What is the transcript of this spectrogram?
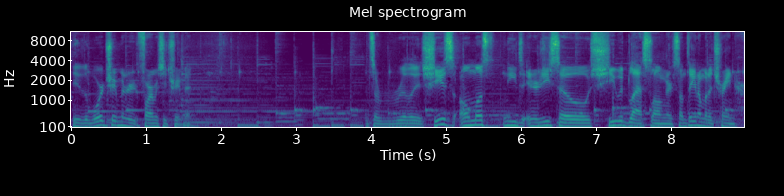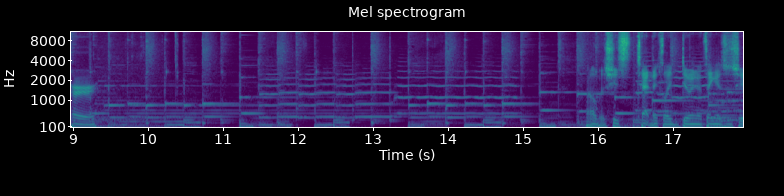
Either the ward treatment or pharmacy treatment. It's a really she's almost needs energy, so she would last longer. So I'm thinking I'm gonna train her. Oh, but she's technically doing a thing, isn't she?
